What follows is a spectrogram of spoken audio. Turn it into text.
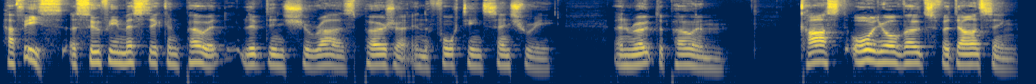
Hafiz, a Sufi mystic and poet, lived in Shiraz, Persia in the 14th century and wrote the poem Cast all your votes for dancing.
